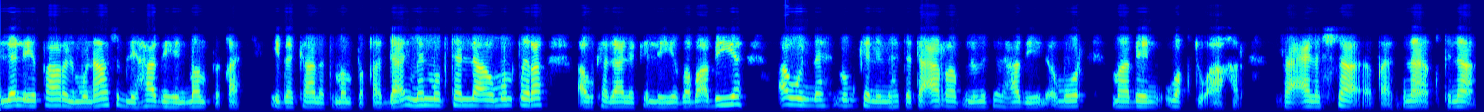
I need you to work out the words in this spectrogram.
للإطار المناسب لهذه المنطقة إذا كانت منطقة دائما مبتلة أو ممطرة أو كذلك اللي هي ضبابية أو إنه ممكن إنها تتعرض لمثل هذه الأمور ما بين وقت وآخر فعلى السائق أثناء اقتناء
